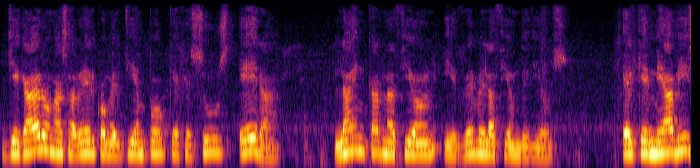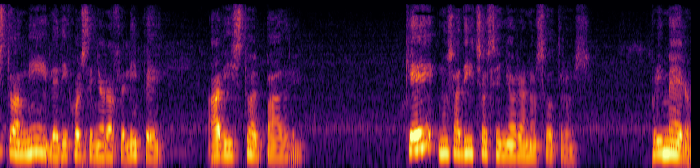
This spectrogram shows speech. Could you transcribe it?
llegaron a saber con el tiempo que Jesús era la encarnación y revelación de Dios. El que me ha visto a mí, le dijo el Señor a Felipe, ha visto al Padre. ¿Qué nos ha dicho el Señor a nosotros? Primero,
